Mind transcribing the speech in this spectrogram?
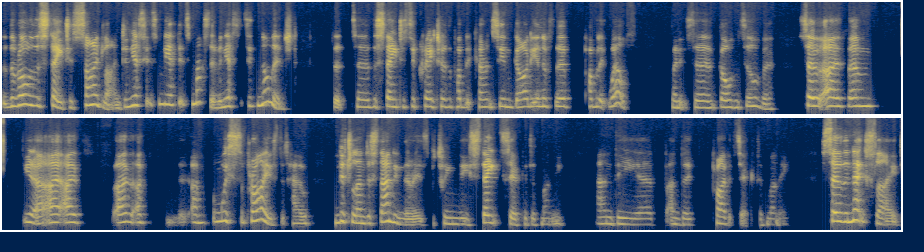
That the role of the state is sidelined, and yes, it's yet it's massive, and yes, it's acknowledged that uh, the state is the creator of the public currency and guardian of the public wealth when it's uh, gold and silver. So I've, um, you know, I, I've, I've, I've, I'm always surprised at how little understanding there is between the state circuit of money and the uh, and the private circuit of money. So the next slide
